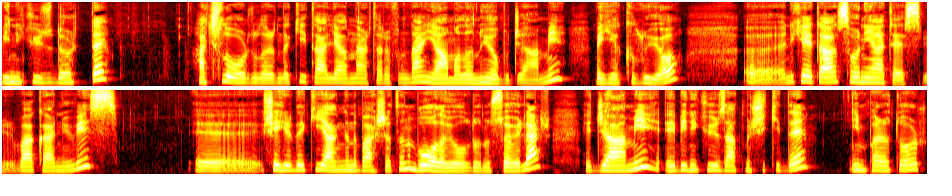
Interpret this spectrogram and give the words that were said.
1204'te Haçlı ordularındaki İtalyanlar tarafından yağmalanıyor bu cami ve yakılıyor. E, Niketas Honiates bir vakanüvis e, şehirdeki yangını başlatanın bu olay olduğunu söyler. E, cami e, 1262'de İmparator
